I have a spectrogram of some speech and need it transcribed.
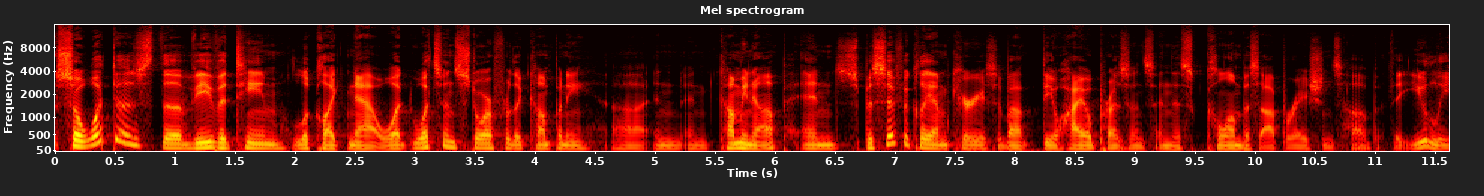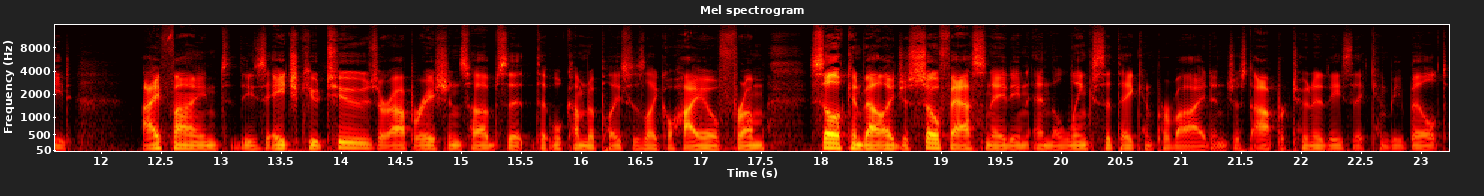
So, what does the Veeva team look like now? What what's in store for the company uh, and and coming up? And specifically, I'm curious about the Ohio presence and this Columbus operations hub that you lead. I find these HQ2s or operations hubs that, that will come to places like Ohio from Silicon Valley just so fascinating, and the links that they can provide and just opportunities that can be built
